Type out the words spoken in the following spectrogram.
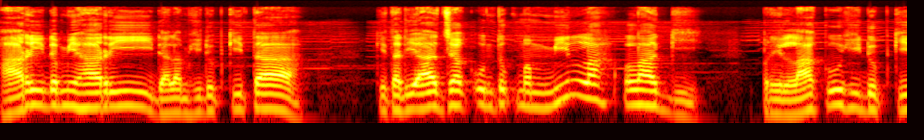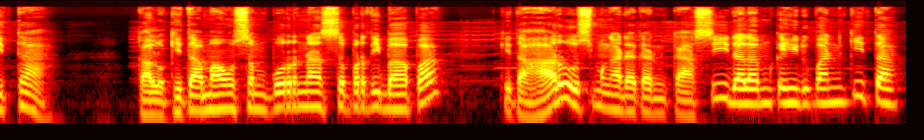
hari demi hari dalam hidup kita, kita diajak untuk memilah lagi perilaku hidup kita. Kalau kita mau sempurna seperti Bapa, kita harus mengadakan kasih dalam kehidupan kita,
